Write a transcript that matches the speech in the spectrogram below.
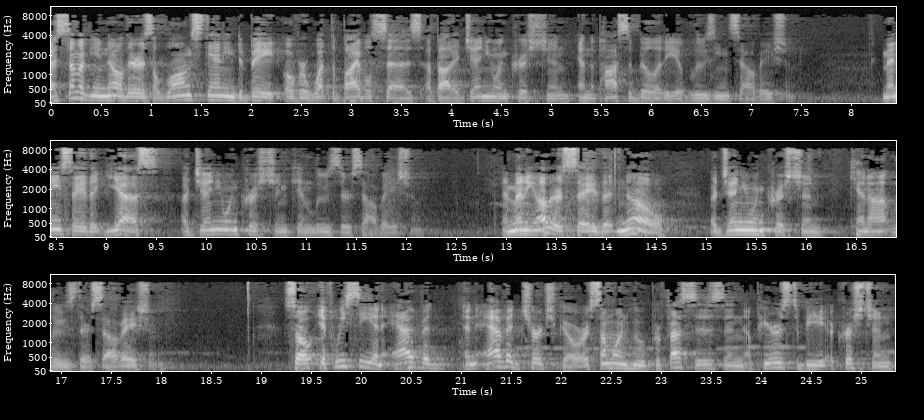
as some of you know, there is a long standing debate over what the Bible says about a genuine Christian and the possibility of losing salvation. Many say that yes, a genuine Christian can lose their salvation. And many others say that no, a genuine Christian cannot lose their salvation. So if we see an avid, an avid churchgoer, someone who professes and appears to be a Christian,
